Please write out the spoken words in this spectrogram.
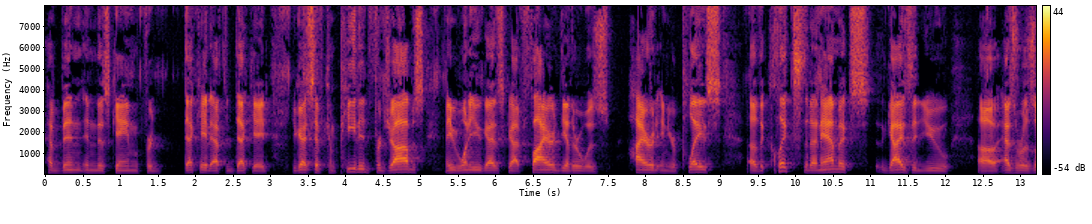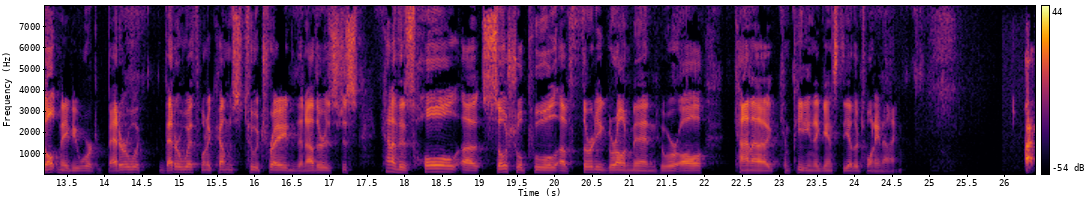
have been in this game for decade after decade. You guys have competed for jobs. Maybe one of you guys got fired, the other was hired in your place. Uh, the clicks, the dynamics, the guys that you uh, as a result, maybe work better with better with when it comes to a trade than others. Just kind of this whole uh, social pool of 30 grown men who are all kind of competing against the other 29. I,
